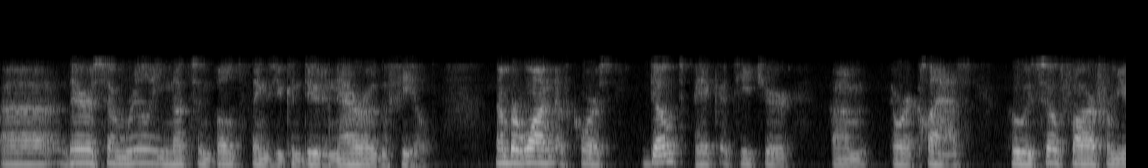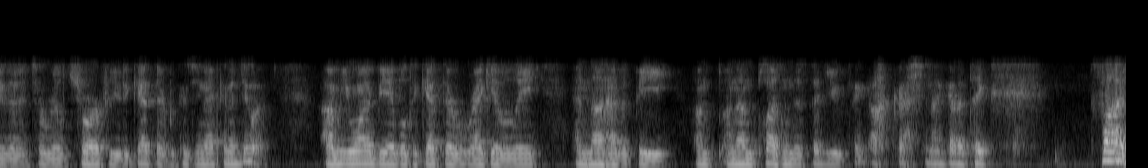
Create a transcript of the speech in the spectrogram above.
uh, there are some really nuts and bolts things you can do to narrow the field. Number one, of course, don't pick a teacher um, or a class who is so far from you that it's a real chore for you to get there because you're not going to do it. Um, you want to be able to get there regularly and not have it be un- an unpleasantness that you think, oh gosh, and I got to take five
